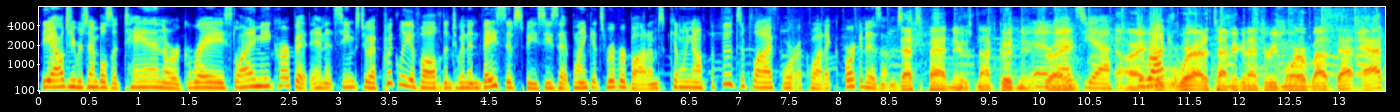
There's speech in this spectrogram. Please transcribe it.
The algae resembles a tan or gray, slimy carpet, and it seems to have quickly evolved into an invasive species that blankets river bottoms, killing off the food supply for aquatic organisms. That's bad news, not good news, Uh, right? yeah. All right, rock- we're- we're out of time. You're going to have to read more about that at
